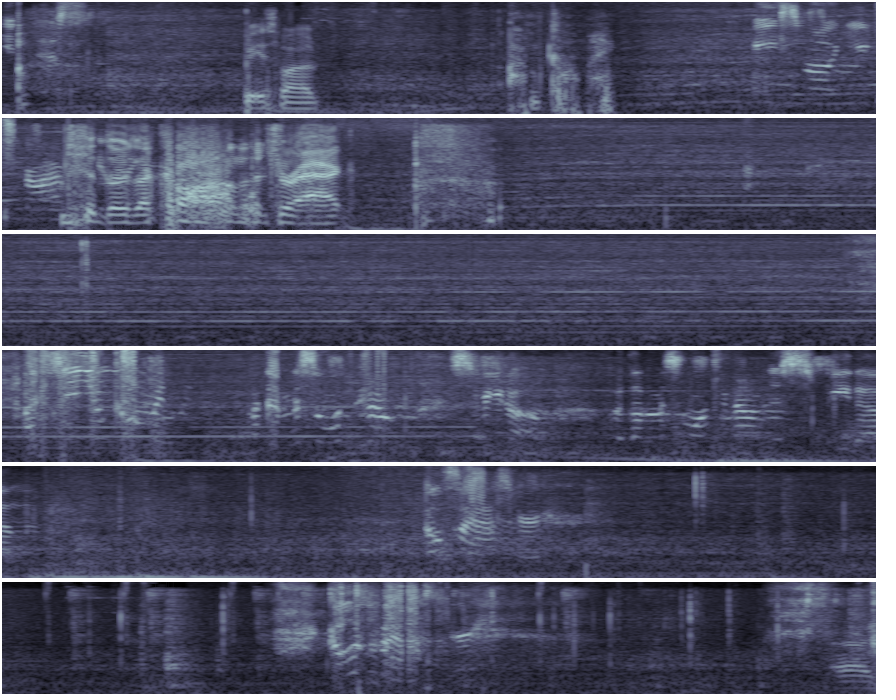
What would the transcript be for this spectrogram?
Get this. Beast mode. I'm coming. Beast mode, you try. There's a car on the track. What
